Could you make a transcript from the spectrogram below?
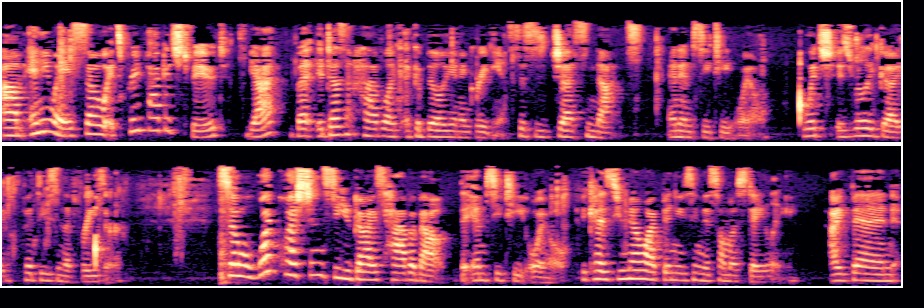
Um, anyway, so it's prepackaged food, yeah, but it doesn't have like a gabillion ingredients. This is just nuts and MCT oil, which is really good. Put these in the freezer. So, what questions do you guys have about the MCT oil? Because you know I've been using this almost daily. I've been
